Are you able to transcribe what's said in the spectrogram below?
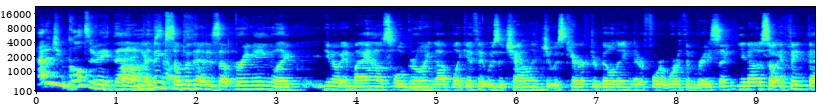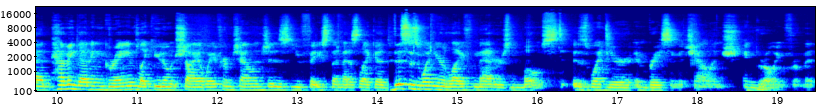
How did you cultivate that? Uh, I think some of that is upbringing. Like you know, in my household growing up, like if it was a challenge, it was character building, therefore worth embracing, you know? So I think that having that ingrained, like you don't shy away from challenges, you face them as like a, this is when your life matters most, is when you're embracing a challenge and growing from it.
